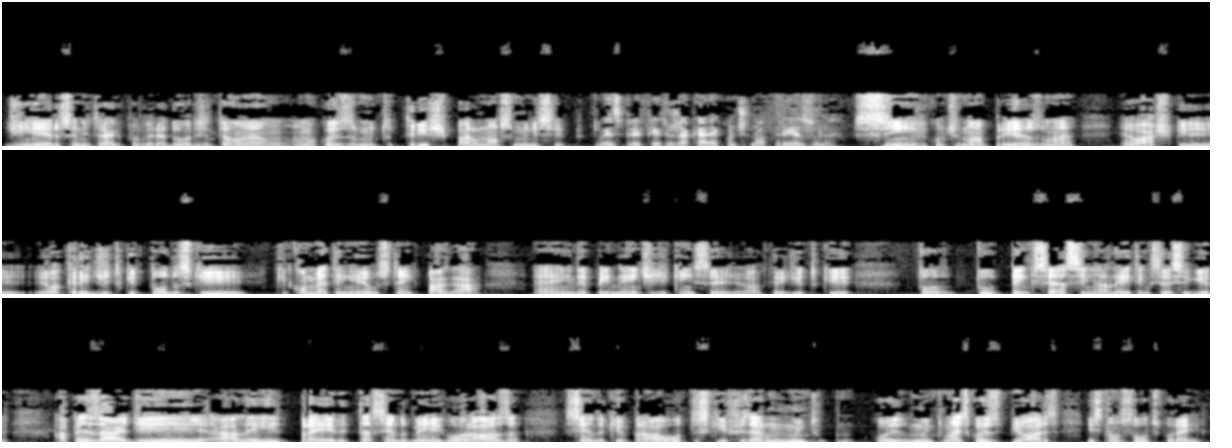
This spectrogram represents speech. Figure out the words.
Dinheiro sendo entregue para vereadores, então é, um, é, uma coisa muito triste para o nosso município. O ex-prefeito Jacaré continua preso, né? Sim, ele continua preso, né? Eu acho que, eu acredito que todos que, que cometem erros têm que pagar, é, independente de quem seja. Eu acredito que to, tu, tem que ser assim, a lei tem que ser seguida. Apesar de a lei para ele estar tá sendo bem rigorosa, sendo que para outros que fizeram muito, muito mais coisas piores estão soltos por aí.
